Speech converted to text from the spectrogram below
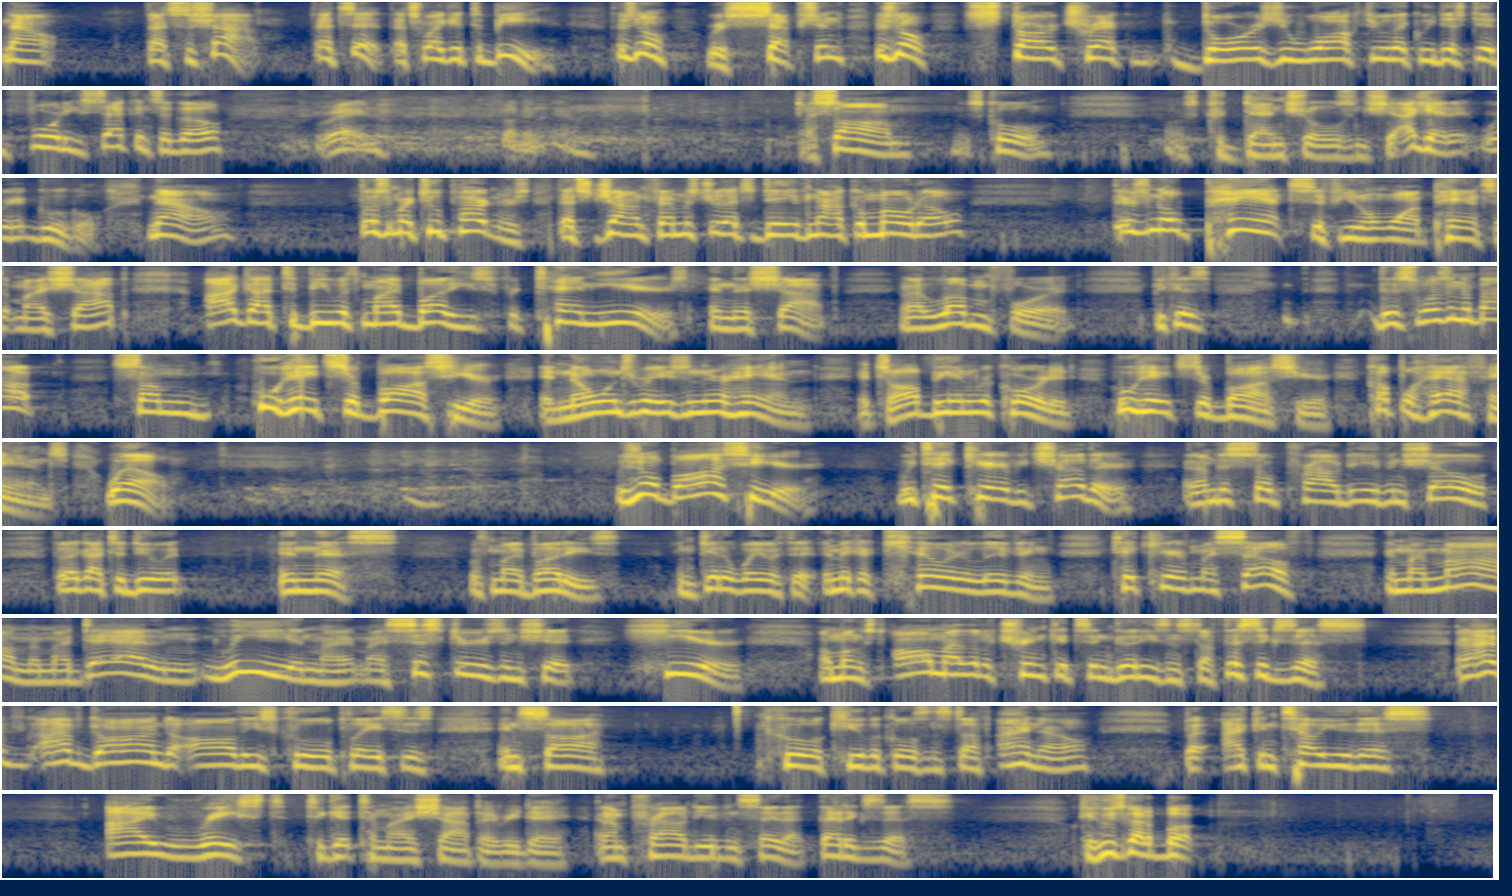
Now, that's the shop. That's it. That's where I get to be. There's no reception. There's no Star Trek doors you walk through like we just did 40 seconds ago, right? I saw him. It's cool those credentials and shit. I get it. We're at Google. Now, those are my two partners. That's John Femister. That's Dave Nakamoto. There's no pants if you don't want pants at my shop. I got to be with my buddies for 10 years in this shop, and I love them for it because this wasn't about some who hates their boss here and no one's raising their hand. It's all being recorded. Who hates their boss here? A couple half hands. Well, there's no boss here. We take care of each other. And I'm just so proud to even show that I got to do it in this with my buddies and get away with it and make a killer living, take care of myself and my mom and my dad and Lee and my, my sisters and shit here amongst all my little trinkets and goodies and stuff. This exists. And I've, I've gone to all these cool places and saw cool cubicles and stuff. I know, but I can tell you this I raced to get to my shop every day. And I'm proud to even say that. That exists. Okay, who's got a book?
